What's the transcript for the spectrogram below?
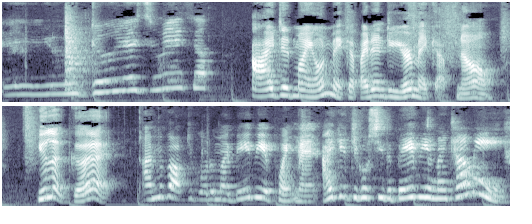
And you do this makeup? I did my own makeup. I didn't do your makeup. No. You look good. I'm about to go to my baby appointment. I get to go see the baby in my tummy.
